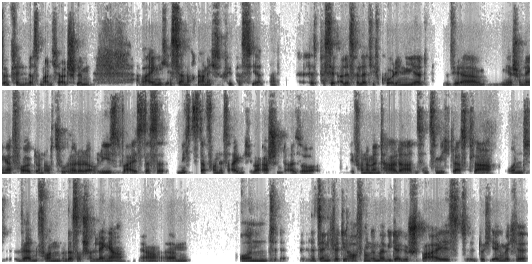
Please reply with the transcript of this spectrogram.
empfinden das manche als schlimm. Aber eigentlich ist ja noch gar nicht so viel passiert. Ne? Es passiert alles relativ koordiniert. Wer mir schon länger folgt und auch zuhört oder auch liest, weiß, dass nichts davon ist eigentlich überraschend. Also die Fundamentaldaten sind ziemlich glasklar und werden von, und das auch schon länger, ja, ähm, und letztendlich wird die Hoffnung immer wieder gespeist durch irgendwelche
